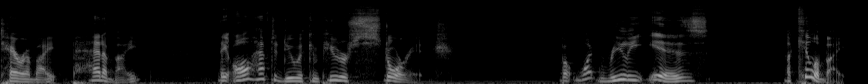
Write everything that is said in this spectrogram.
terabyte, petabyte. They all have to do with computer storage. But what really is a kilobyte?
